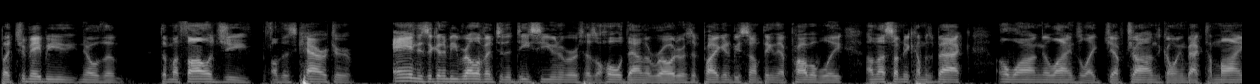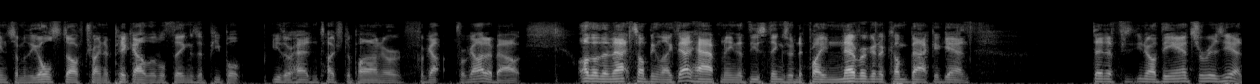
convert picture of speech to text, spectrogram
but to maybe you know the the mythology of this character And is it going to be relevant to the DC universe as a whole down the road, or is it probably going to be something that probably, unless somebody comes back along the lines like Geoff Johns going back to mine some of the old stuff, trying to pick out little things that people either hadn't touched upon or forgot forgot about. Other than that, something like that happening, that these things are probably never going to come back again. Then if you know if the answer is yeah,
